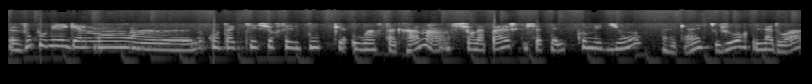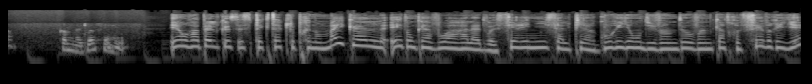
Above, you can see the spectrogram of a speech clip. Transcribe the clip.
Vous pouvez également nous contacter sur Facebook ou Instagram hein, sur la page qui s'appelle Comédion, avec un S toujours, la doigt, comme la doigt série. Et on rappelle que ce spectacle prénom Michael est donc à voir à la Doigt Sérigny, Salpierre Gourillon du 22 au 24 février,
